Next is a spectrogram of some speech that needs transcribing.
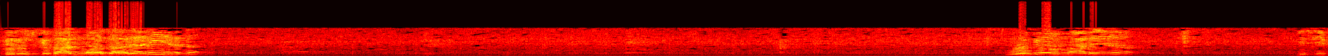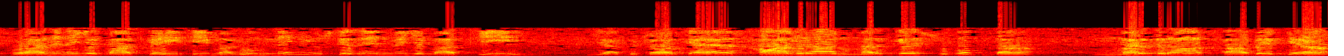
پھر اس کے بعد موت آ جانی ہے نا؟ وہ جو ہمارے یہاں کسی پرانے نے یہ بات کہی تھی، معلوم نہیں اس کے ذہن میں یہ بات تھی، یا کچھ اور کیا ہے؟ خاگرا مرگ سبک داں، مرگ را خواب گراں۔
